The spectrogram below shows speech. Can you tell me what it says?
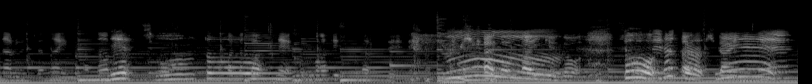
なるんじゃないかなえね本なか当なかね子供が小さくなってうん。機会はないけど、そうねなんか機会にね。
